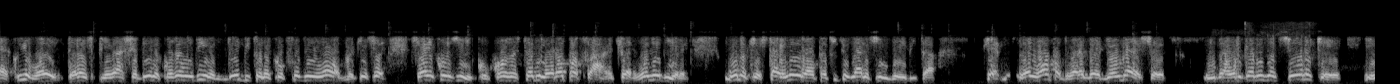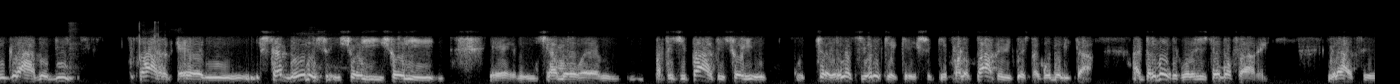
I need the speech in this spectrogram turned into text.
Ecco, io vorrei che lei spiegasse bene cosa vuol dire debito nei confronti dell'Europa, perché se, se, è così, cosa stiamo in Europa a fare? Cioè, voglio dire, uno che sta in Europa tutti gli anni si indebita. Cioè, L'Europa dovrebbe, dovrebbe essere un'organizzazione che è in grado di far ehm, star bene i suoi, i suoi eh, diciamo, ehm, partecipanti, i suoi, cioè le nazioni che, che, che fanno parte di questa comunità. Altrimenti cosa ci stiamo a fare? Grazie.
